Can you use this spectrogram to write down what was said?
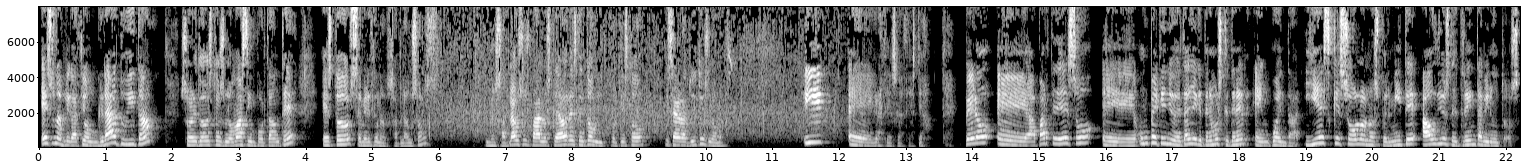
Es una aplicación gratuita, sobre todo esto es lo más importante. Esto se merece unos aplausos. Unos aplausos para los creadores de Tobit, porque esto que sea gratuito es lo más. Y eh, gracias, gracias, ya. Pero eh, aparte de eso, eh, un pequeño detalle que tenemos que tener en cuenta y es que solo nos permite audios de 30 minutos.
